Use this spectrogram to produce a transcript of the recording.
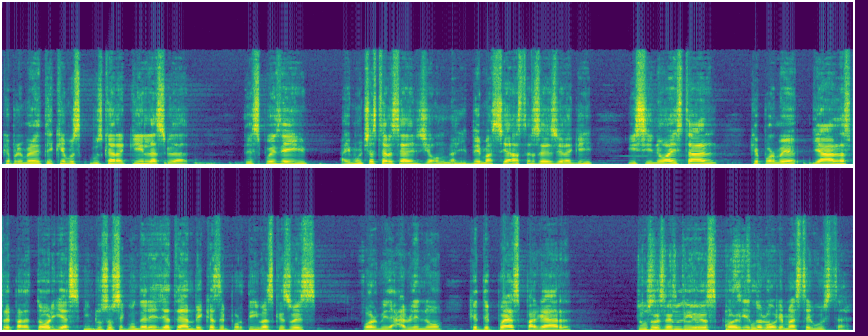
que primeramente hay que bus- buscar aquí en la ciudad. Después de ahí, hay muchas tercera edición, hay demasiadas tercera edición aquí, y si no, ahí están, que por medio, ya las preparatorias, incluso secundarias, ya te dan becas deportivas, que eso es formidable, ¿no? Que te puedas pagar tus, estudios, haciendo lo que más te gusta.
